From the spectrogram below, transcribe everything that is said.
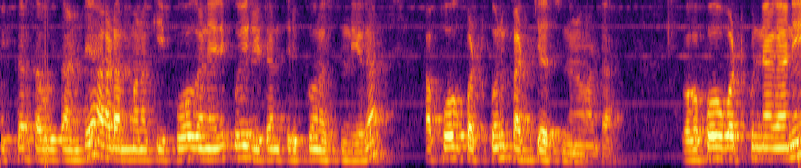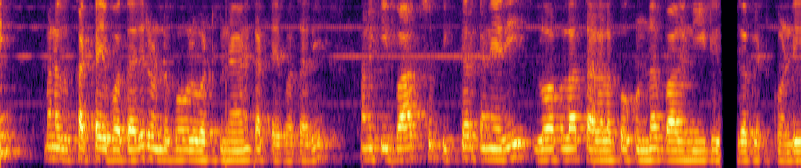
పిక్కర్ తగులుతా అంటే ఆడ మనకి పోగు అనేది పోయి రిటర్న్ తిరుక్కొని వస్తుంది కదా. ఆ పోగు పట్టుకొని కట్ చేస్తుంది అనమాట ఒక పువ్వు పట్టుకున్నా కానీ మనకు కట్ అయిపోతుంది రెండు పువ్వులు పట్టుకున్నా కానీ కట్ అయిపోతుంది. మనకి ఈ బాక్స్ పిక్కర్కి అనేది లోపల తగలకోకుండా బాగా నీట్గా పెట్టుకోండి.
